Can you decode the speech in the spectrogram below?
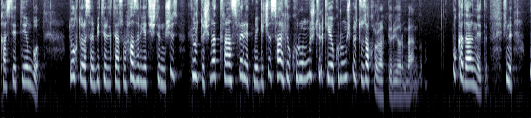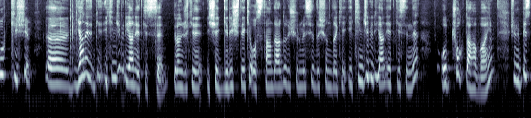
kastettiğim bu. Doktorasını bitirdikten sonra hazır yetiştirmişiz. Yurt dışına transfer etmek için sanki kurulmuş, Türkiye'ye kurulmuş bir tuzak olarak görüyorum ben bunu. Bu kadar netim. Şimdi bu kişi e, yani ikinci bir yan etkisi bir önceki işe girişteki o standardı düşürmesi dışındaki ikinci bir yan etkisi ne? O çok daha vahim. Şimdi biz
